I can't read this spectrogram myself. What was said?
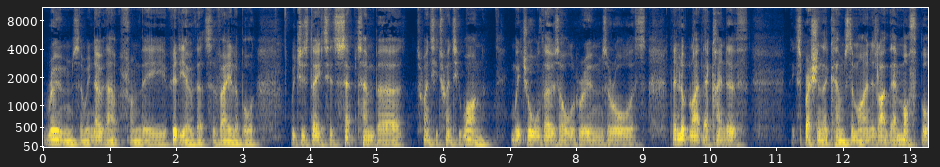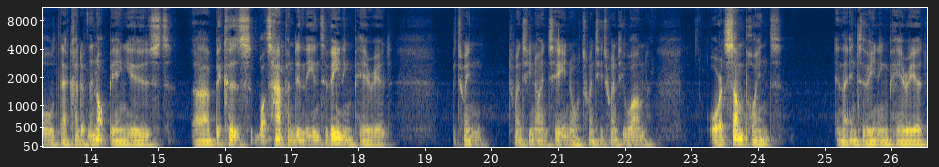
rooms, and we know that from the video that's available, which is dated September 2021, in which all those old rooms are all, they look like they're kind of, expression that comes to mind is like they're mothballed, they're kind of, they're not being used, uh, because what's happened in the intervening period between 2019 or 2021, or at some point, in that intervening period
